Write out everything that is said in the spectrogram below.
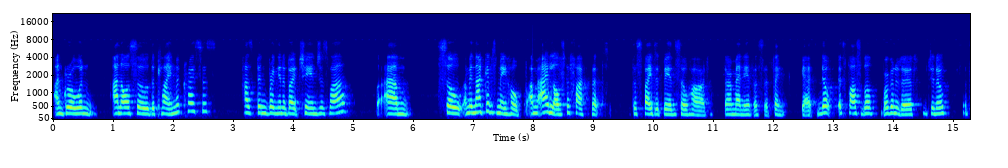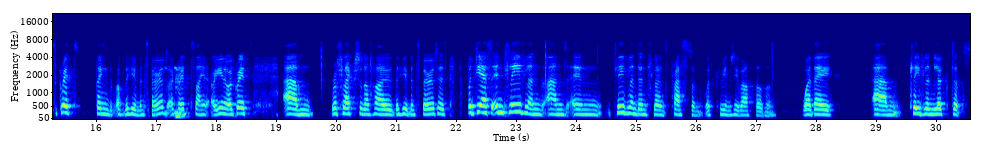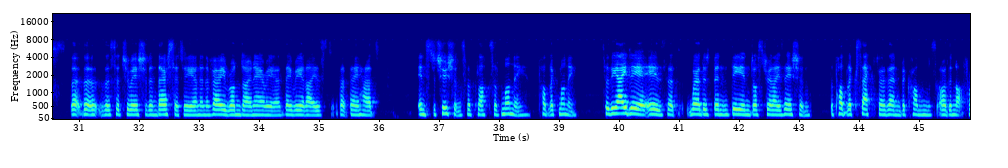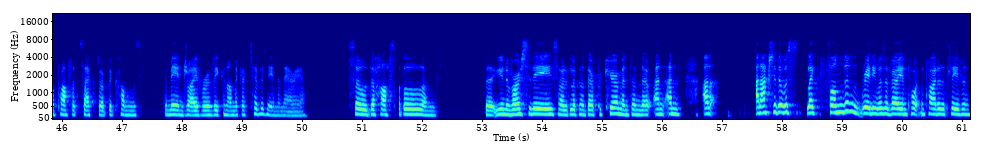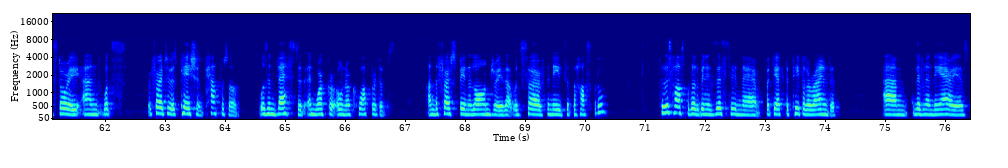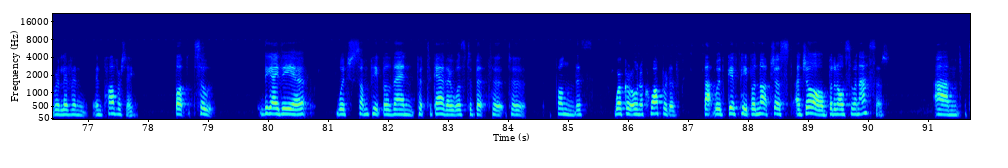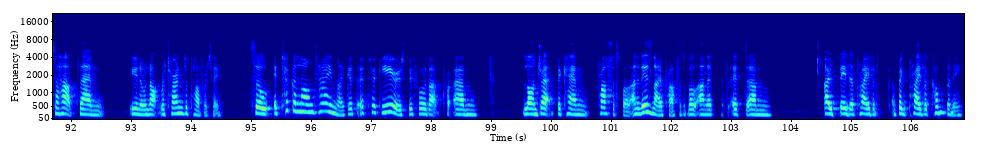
and growing, and also the climate crisis has been bringing about change as well. Um, so, I mean, that gives me hope. I, mean, I love the fact that despite it being so hard, there are many of us that think, yeah, no, it's possible. We're going to do it. Do you know, it's a great thing of the human spirit, a great sign, or, you know, a great um, reflection of how the human spirit is. But yes, in Cleveland and in Cleveland influenced Preston with community wealth building, where they um, Cleveland looked at the, the, the situation in their city and in a very rundown area, they realized that they had institutions with lots of money, public money. So the idea is that where there's been deindustrialization, the public sector then becomes, or the not for profit sector becomes the main driver of economic activity in an area. So the hospital and the university started looking at their procurement and the and and and and actually there was like funding really was a very important part of the Cleveland story and what's referred to as patient capital was invested in worker owner cooperatives and the first being a laundry that would serve the needs of the hospital. So this hospital had been existing there, but yet the people around it um, living in the areas were living in poverty. But so the idea, which some people then put together, was to to to fund this worker owner cooperative that would give people not just a job but also an asset um, to help them, you know, not return to poverty. So it took a long time, like it, it took years before that um, laundrette became profitable, and it is now profitable, and it it um, outbid a private a big private company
